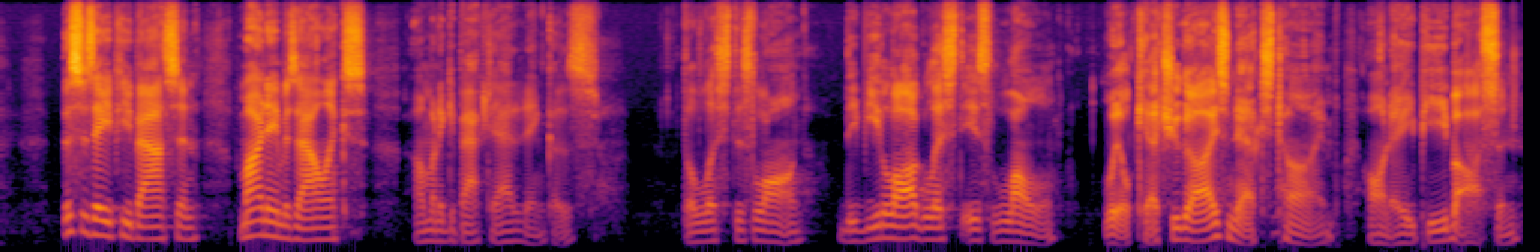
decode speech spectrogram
this is AP Bassin. My name is Alex. I'm going to get back to editing because the list is long. The vlog list is long. We'll catch you guys next time on AP Bassin.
